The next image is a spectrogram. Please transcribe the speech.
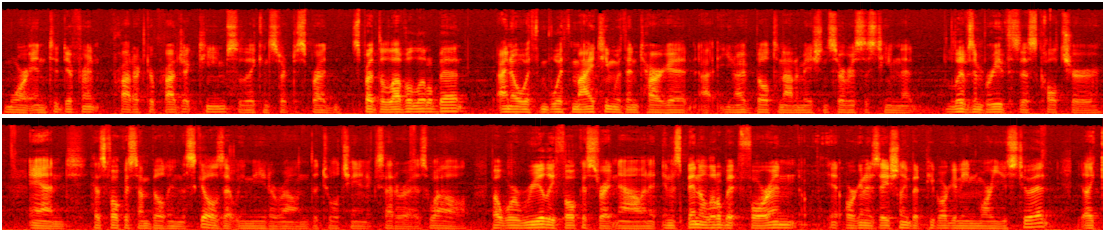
more into different product or project teams so they can start to spread spread the love a little bit. I know with with my team within Target, uh, you know, I've built an automation services team that lives and breathes this culture and has focused on building the skills that we need around the tool chain, et cetera, as well. But we're really focused right now, and, it, and it's been a little bit foreign uh, organizationally, but people are getting more used to it. Like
